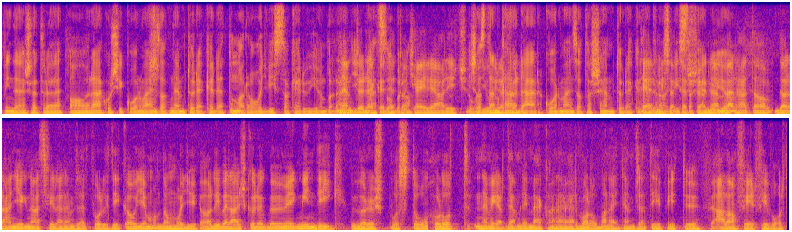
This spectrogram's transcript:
Minden esetre a Rákosi kormányzat nem törekedett arra, hogy visszakerüljön a Nem törekedett, szobra. hogy helyreállítsa. És aztán Kádár fel... kormányzata sem törekedett rá, hogy visszakerüljön. nem, mert hát a Darányi Ignác féle nemzetpolitika, ugye mondom, hogy a liberális körökben még mindig vörös posztó, holott nem érdemli meg, hanem mert valóban egy nemzetépítő államférfi volt.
